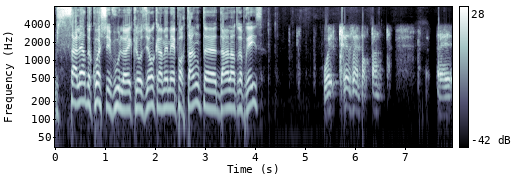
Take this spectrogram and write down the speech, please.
ça a l'air de quoi chez vous, là? Éclosion quand même importante euh, dans l'entreprise? Oui, très importante. Euh,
